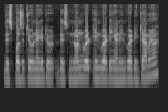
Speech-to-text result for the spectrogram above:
this positive negative this non-inverting and inverting terminal.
